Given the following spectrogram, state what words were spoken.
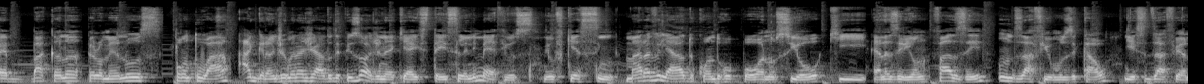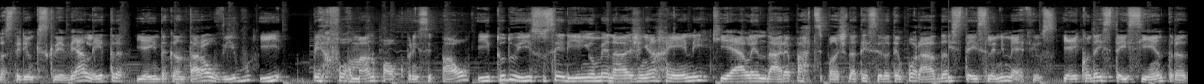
é bacana pelo menos pontuar a grande homenageada do episódio, né? Que é a Stacey Lane Matthews. Eu fiquei assim, maravilhado quando o RuPaul anunciou que elas iriam fazer um desafio musical. E esse desafio elas teriam que escrever a letra e ainda cantar ao vivo. E performar no palco principal, e tudo isso seria em homenagem a Rene, que é a lendária participante da terceira temporada, Stacey Lane Matthews. E aí quando a Stacey entra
